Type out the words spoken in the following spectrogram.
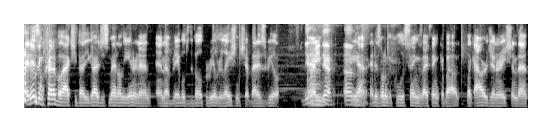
it is incredible actually that you guys just met on the internet and have been able to develop a real relationship that is real. yeah, I I mean, mean, yeah, um, yeah, it is one of the coolest things I think about like our generation that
